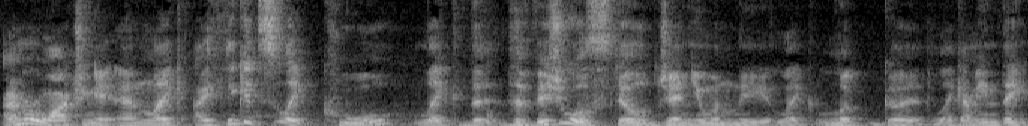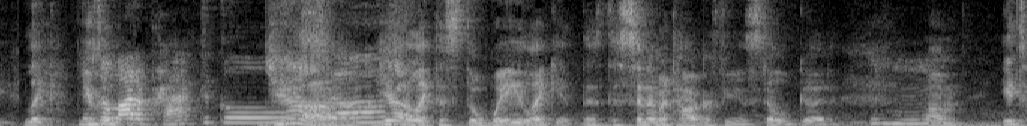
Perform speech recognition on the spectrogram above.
I remember watching it, and like I think it's like cool. Like the the visuals still genuinely like look good. Like I mean they like There's a lot of practical yeah stuff. yeah like this the way like it, the, the cinematography is still good. Mhm. Um, it's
